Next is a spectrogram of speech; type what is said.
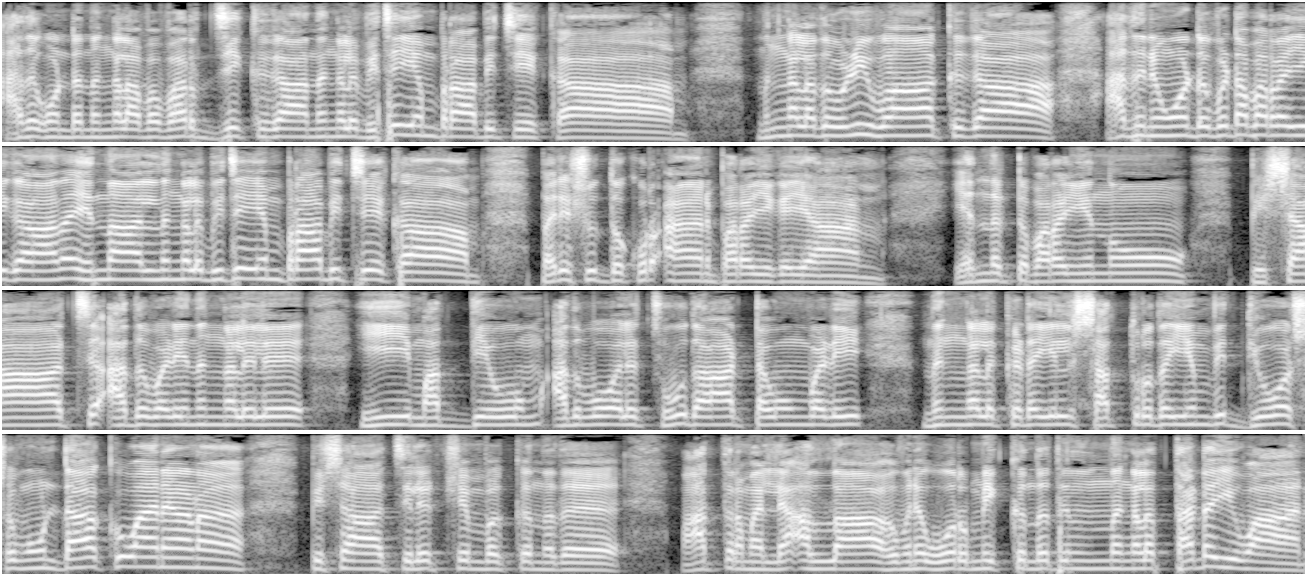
അതുകൊണ്ട് നിങ്ങൾ അവ വർജിക്കുക നിങ്ങൾ വിജയം പ്രാപിച്ചേക്കാം. നിങ്ങളത് ഒഴിവാക്കുക അതിനോട് വിട പറയുക എന്നാൽ നിങ്ങൾ വിജയം പ്രാപിച്ചേക്കാം. പരിശുദ്ധ ഖുർആൻ പറയുകയാണ്. എന്നിട്ട് പറയുന്നു പിശാച്ച് അതുവഴി നിങ്ങളിൽ ഈ മദ്യവും അതുപോലെ ചൂതാട്ടവും വഴി നിങ്ങൾക്കിടയിൽ ശത്രുതയും വിദ്വേഷവും ഉണ്ടാക്കുവാനാണ് പിശാച്ച് ലക്ഷ്യം വെക്കുന്നത്. മാത്രമല്ല അള്ളാഹുവിനെ ഓർമ്മിക്കുന്നതിൽ നിങ്ങളെ തടയുവാൻ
